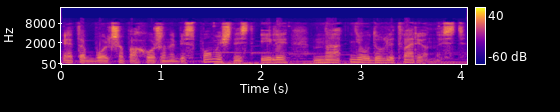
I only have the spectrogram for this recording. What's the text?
это больше похоже на беспомощность или на неудовлетворенность.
